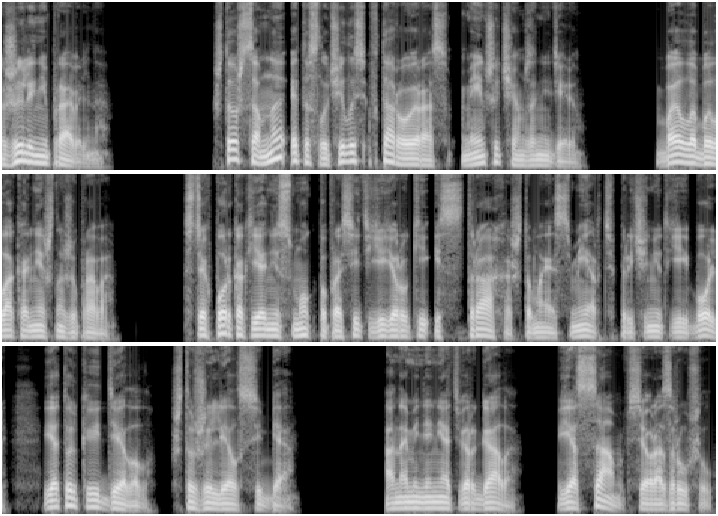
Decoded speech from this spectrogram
жили неправильно? Что ж, со мной это случилось второй раз, меньше, чем за неделю. Белла была, конечно же, права. С тех пор, как я не смог попросить ее руки из страха, что моя смерть причинит ей боль, я только и делал, что жалел себя. Она меня не отвергала. Я сам все разрушил.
